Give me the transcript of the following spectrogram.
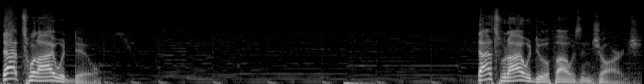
That's what I would do. That's what I would do if I was in charge.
